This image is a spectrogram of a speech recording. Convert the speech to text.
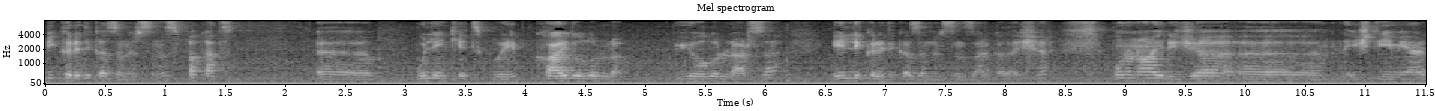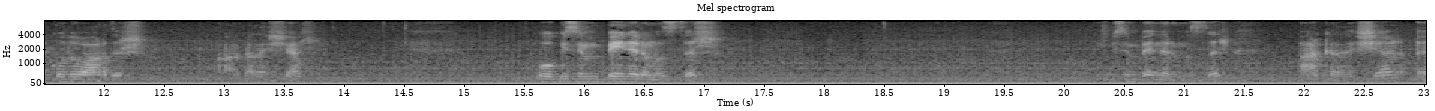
bir kredi kazanırsınız. Fakat e, bu linke tıklayıp kaydolurlar üye olurlarsa 50 kredi kazanırsınız arkadaşlar. Bunun ayrıca e, HTML kodu vardır arkadaşlar. Bu bizim bannerımızdır. Bizim bannerımızdır arkadaşlar. E,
